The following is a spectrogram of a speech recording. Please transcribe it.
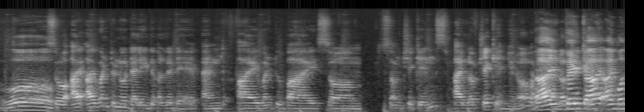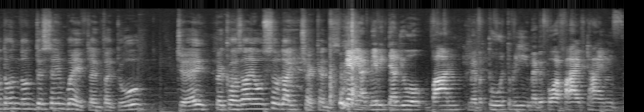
Whoa. So I, I went to New Delhi the other day and I went to buy some some chickens. I love chicken, you know. I love think chicken. I, I'm on, on, on the same wavelength I do, Jay, because I also like chickens. Okay, I maybe tell you one, maybe two, three, maybe four, five times.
